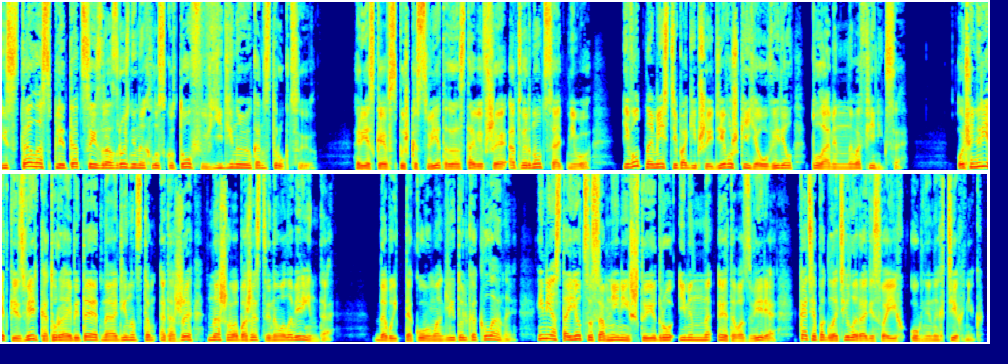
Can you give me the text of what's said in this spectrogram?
и стало сплетаться из разрозненных лоскутов в единую конструкцию. Резкая вспышка света, заставившая отвернуться от него, и вот на месте погибшей девушки я увидел пламенного феникса. Очень редкий зверь, который обитает на одиннадцатом этаже нашего божественного лабиринта. Добыть такого могли только кланы, и не остается сомнений, что ядро именно этого зверя Катя поглотила ради своих огненных техник.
